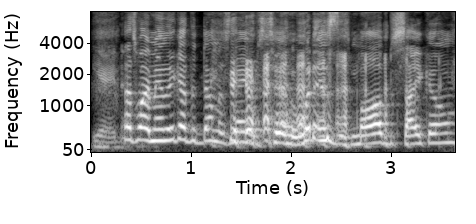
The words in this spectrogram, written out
Yeah. That's why, man. They got the dumbest names too. what is this mob psycho?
